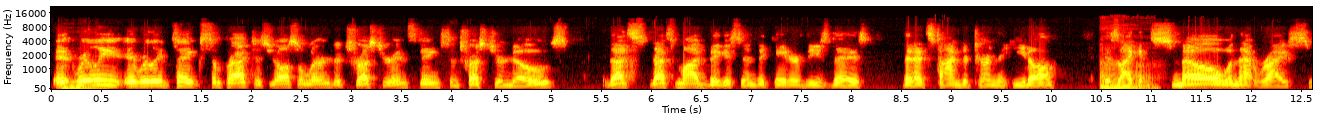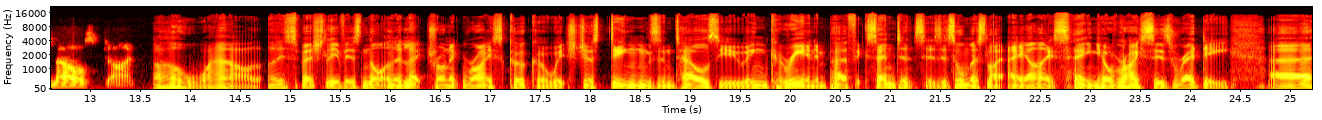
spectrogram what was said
It Mhm. really, it really takes some practice. You also learn to trust your instincts and trust your nose. That's that's my biggest indicator these days that it's time to turn the heat off. Is I can smell when that rice smells done. Oh wow! Especially if it's not an electronic rice cooker, which just dings and tells you in Korean in perfect sentences. It's almost like AI saying your rice is ready. Uh,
